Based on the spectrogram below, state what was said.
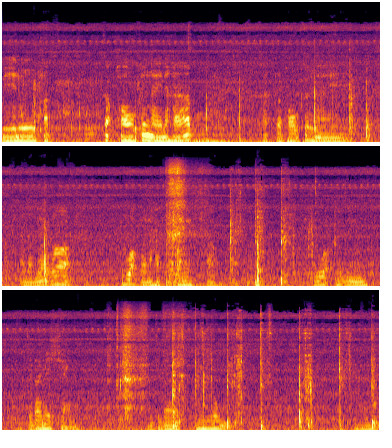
เมนูผัดกะเพราเครื่องในนะครับ ผัดกะเพราเครื่องใน อันดับแรกก็ลวกก่อนนะครับจะได้ไม่ขาวลวกนิดนึงจะได้ไม่แข็ง มันจะได้นุ่มๆอืม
